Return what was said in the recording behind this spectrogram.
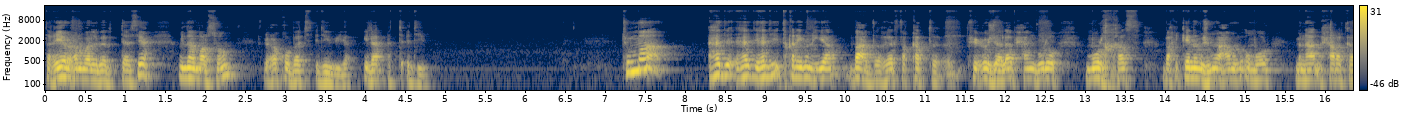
تغيير عنوان الباب التاسع من المرسوم العقوبات التأديبية إلى التأديب. ثم هذه هذه هذه تقريبا هي بعض غير فقط في عجاله بحال نقولوا ملخص. باقي كاينة مجموعة من الأمور منها الحركة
